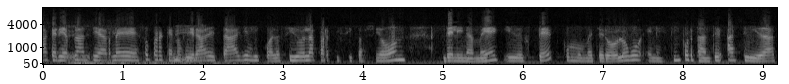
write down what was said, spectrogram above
Ah, quería eh, plantearle eso para que nos diera detalles y cuál ha sido la participación del INAMEC y de usted como meteorólogo en esta importante actividad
